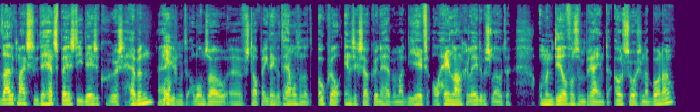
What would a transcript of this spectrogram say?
duidelijk maakt, is natuurlijk de headspace die deze coureurs hebben. Hè, Ja. Je moet Alonso eh, Verstappen. Ik denk dat Hamilton dat ook wel in zich zou kunnen hebben. Maar die heeft al heel lang geleden besloten om een deel van zijn brein te outsourcen naar Bono.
